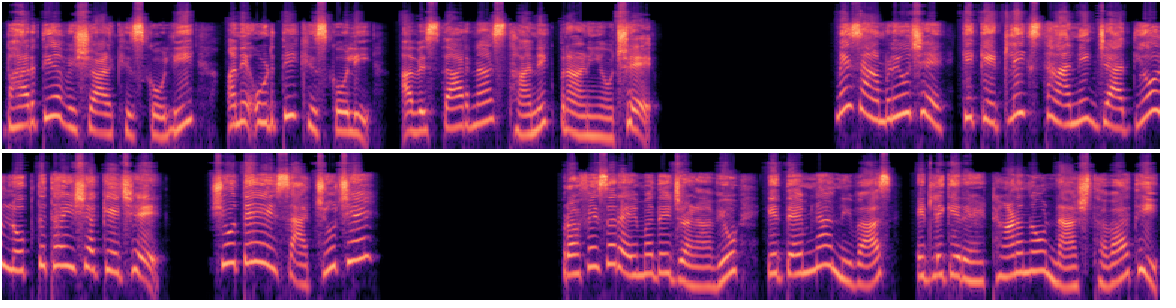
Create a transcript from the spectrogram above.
ભારતીય વિશાળ ખિસકોલી અને ઉડતી ખિસકોલી આ વિસ્તારના સ્થાનિક પ્રાણીઓ છે. મેં સાંભળ્યું છે કે કેટલીક સ્થાનિક જાતિઓ લુપ્ત થઈ શકે છે. શું તે સાચું છે? પ્રોફેસર અહેમદે જણાવ્યું કે તેમના નિવાસ એટલે કે રહેઠાણનો નાશ થવાથી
